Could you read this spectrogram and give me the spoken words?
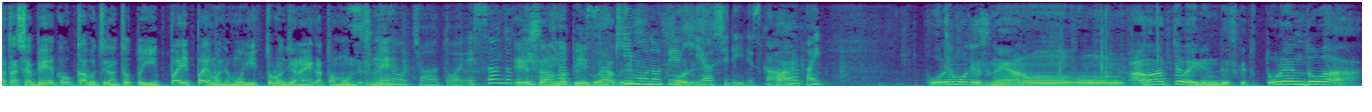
私は米国株っていうのはちょっといっぱいいっぱいまでもういっとるんじゃないかと思うんですね。次のチャートは S&P500 先物で冷やしでいいですか？はい、はいこれもですね、あのー、上がってはいるんですけど、トレンドは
